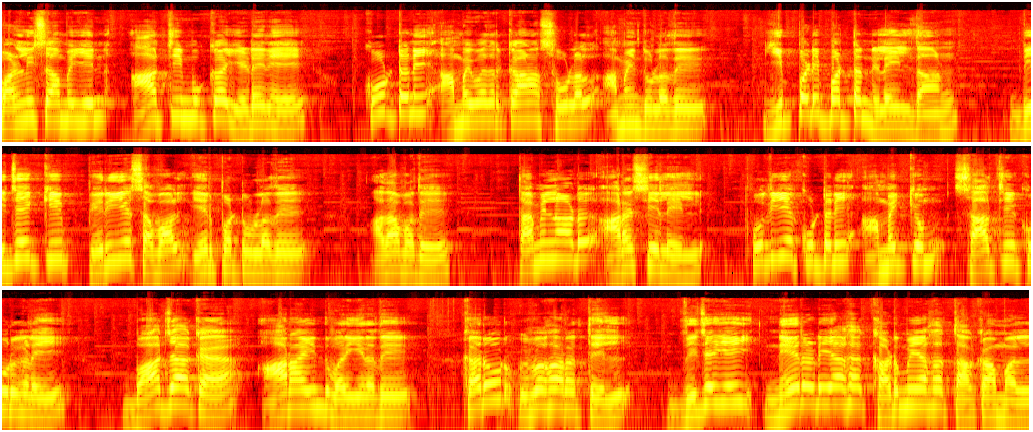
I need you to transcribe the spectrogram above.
பழனிசாமியின் அதிமுக இடையே கூட்டணி அமைவதற்கான சூழல் அமைந்துள்ளது. இப்படிப்பட்ட நிலையில்தான் விஜய்க்கு பெரிய சவால் ஏற்பட்டுள்ளது. அதாவது தமிழ்நாடு அரசியலில் புதிய கூட்டணி அமைக்கும் சாத்தியக்கூறுகளை பாஜக ஆராய்ந்து வருகிறது. கரூர் விவகாரத்தில் விஜயை நேரடியாக கடுமையாக தாக்காமல்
